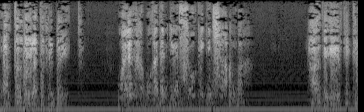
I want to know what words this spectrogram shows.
نبقى الليلة في البيت ونذهب غدا إلى السوق إن شاء الله هذه فكرة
